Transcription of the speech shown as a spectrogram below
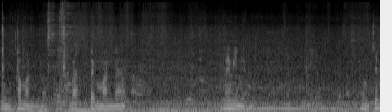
อืมข้าวมันแบบแบบเต็มมันนะฮะไม่มีเหนียวน้ำจิ้ม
